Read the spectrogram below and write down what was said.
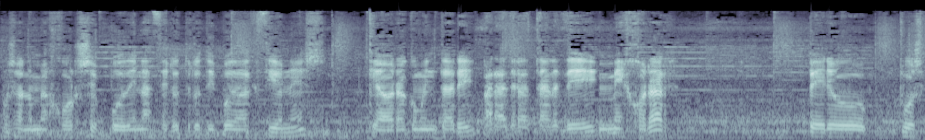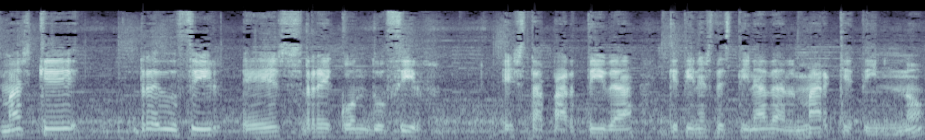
pues a lo mejor se pueden hacer otro tipo de acciones que ahora comentaré para tratar de mejorar. Pero, pues más que reducir es reconducir esta partida que tienes destinada al marketing, ¿no?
